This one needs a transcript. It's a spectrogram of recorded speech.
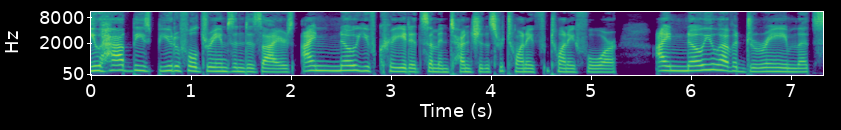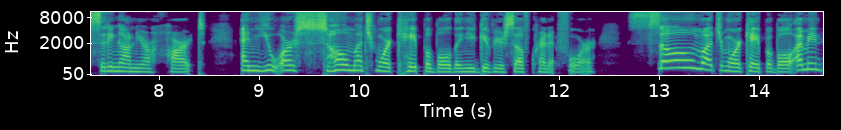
You have these beautiful dreams and desires. I know you've created some intentions for 2024. I know you have a dream that's sitting on your heart, and you are so much more capable than you give yourself credit for. So much more capable. I mean,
